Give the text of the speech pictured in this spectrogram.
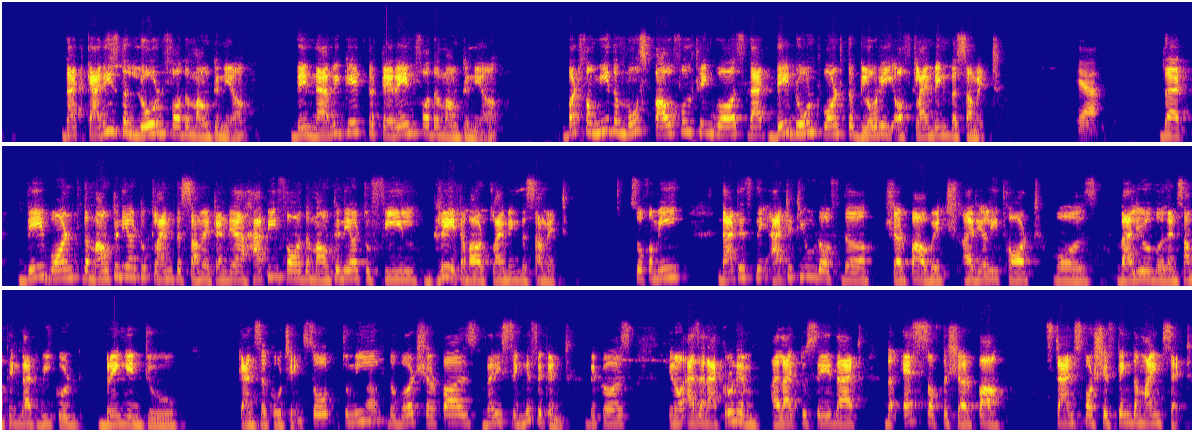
that carries the load for the mountaineer. They navigate the terrain for the mountaineer. But for me, the most powerful thing was that they don't want the glory of climbing the summit. Yeah. That they want the mountaineer to climb the summit and they are happy for the mountaineer to feel great about climbing the summit. So for me, that is the attitude of the Sherpa, which I really thought was valuable and something that we could bring into cancer coaching. So to me, wow. the word Sherpa is very significant because, you know, as an acronym, I like to say that the S of the Sherpa stands for shifting the mindset,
